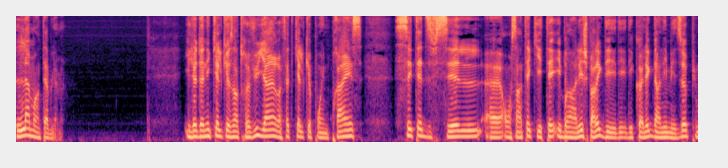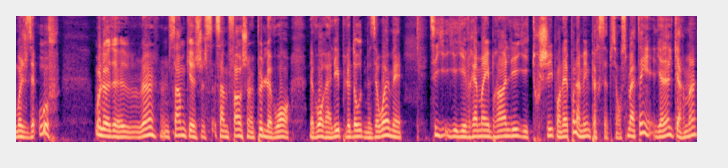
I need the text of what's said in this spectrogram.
lamentablement. Il a donné quelques entrevues hier, a fait quelques points de presse. C'était difficile. Euh, on sentait qu'il était ébranlé. Je parlais avec des, des, collègues dans les médias, puis moi je disais ouf, moi, là, hein, il me semble que ça me fâche un peu de le voir, de voir aller. Puis d'autres me disaient, ouais, mais tu il, il, est vraiment ébranlé, il est touché. Puis on n'avait pas la même perception. Ce matin, Lionel Carman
